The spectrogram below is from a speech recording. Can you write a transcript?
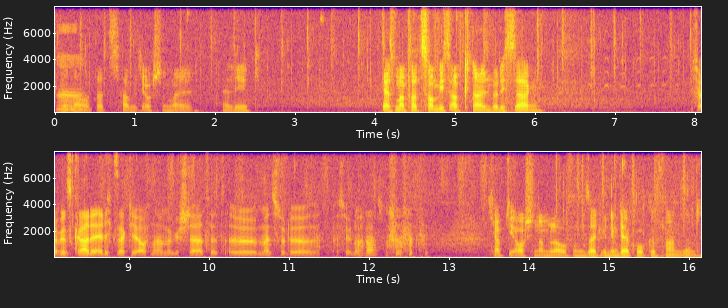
Genau, das habe ich auch schon mal erlebt. Erstmal ein paar Zombies abknallen, würde ich sagen. Ich habe jetzt gerade ehrlich gesagt die Aufnahme gestartet. Äh, meinst du, da passiert noch was? Ich habe die auch schon am Laufen, seit wir den Berg hochgefahren sind.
